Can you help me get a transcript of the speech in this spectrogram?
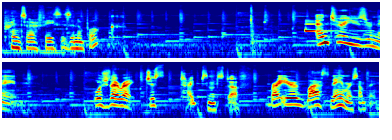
prints our faces in a book? Enter username. What should I write? Just type some stuff. Write your last name or something.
